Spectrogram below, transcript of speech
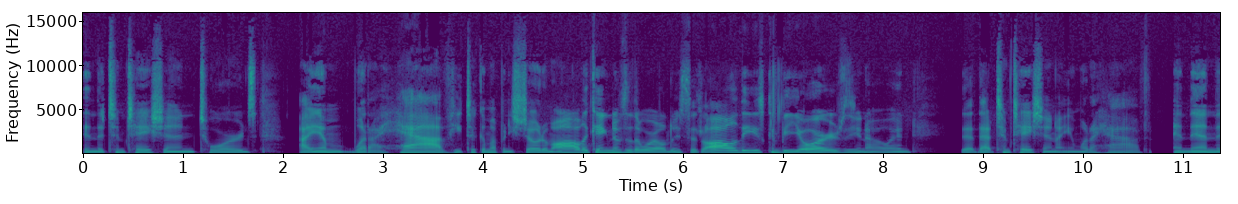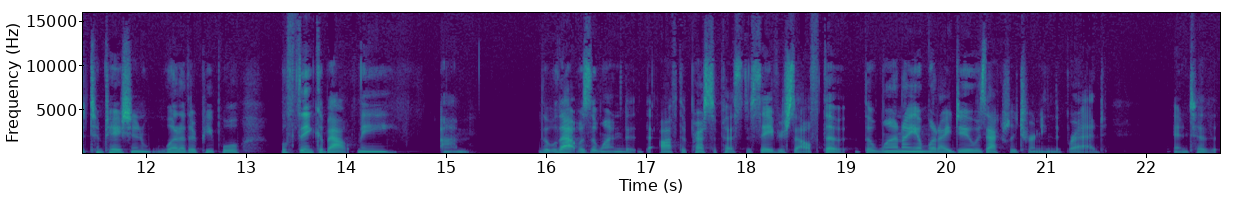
in the temptation towards, I am what I have. He took him up and he showed him all the kingdoms of the world, and he says, "All of these can be yours," you know. And that that temptation, I am what I have. And then the temptation, what other people will think about me. Um, that was the one that, off the precipice to save yourself. The the one I am what I do is actually turning the bread into the,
